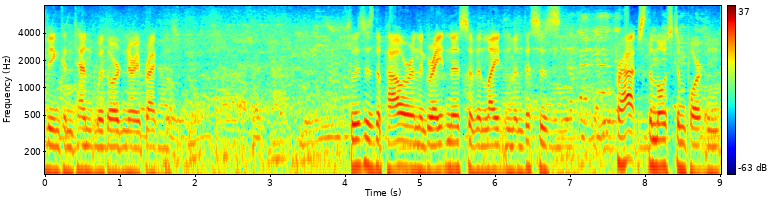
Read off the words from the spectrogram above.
being content with ordinary practice. So, this is the power and the greatness of enlightenment. This is perhaps the most important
